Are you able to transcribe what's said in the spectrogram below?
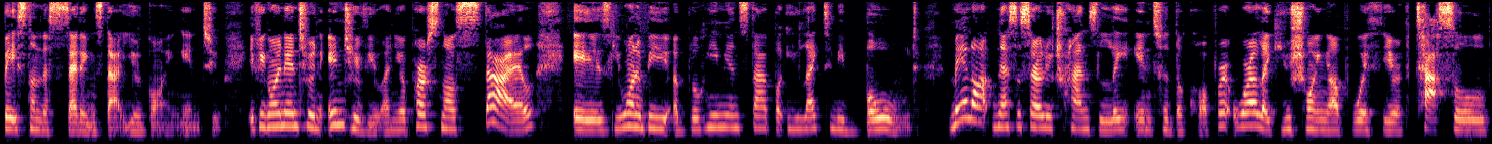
based on the settings that you're going into. If you're going into an interview and your personal style is you want to be a bohemian style, but you like to be bold, may not necessarily translate into the corporate world, like you showing up with your tassel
